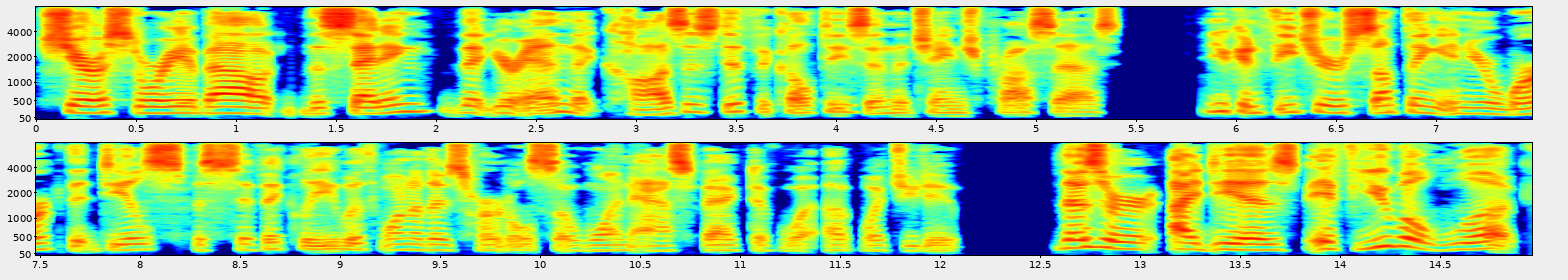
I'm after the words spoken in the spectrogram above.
Share a story about the setting that you're in that causes difficulties in the change process. You can feature something in your work that deals specifically with one of those hurdles. So one aspect of what, of what you do. Those are ideas. If you will look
